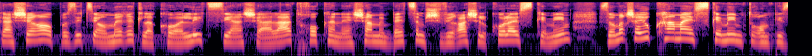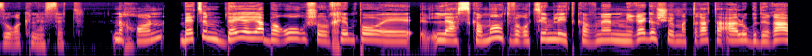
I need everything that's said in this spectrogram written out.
כאשר האופוזיציה אומרת לקואליציה שהעלאת חוק הנאשם היא בעצם שבירה של כל ההסכמים, זה אומר שהיו כמה הסכמים טרום פיזור הכנסת. נכון, בעצם די היה ברור שהולכים פה אה, להסכמות ורוצים להתכוונן מרגע שמטרת העל הוגדרה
